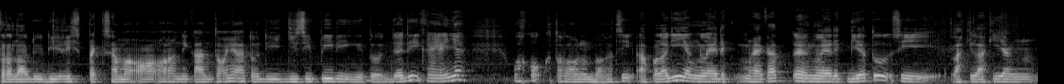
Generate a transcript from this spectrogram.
terlalu di respect sama orang-orang di kantornya atau di GCPD gitu. Jadi kayaknya wah kok keterlaluan banget sih? Apalagi yang ngeledek mereka eh, ngeledek dia tuh si laki-laki yang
